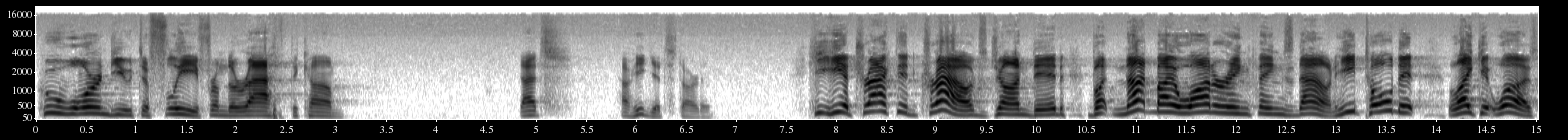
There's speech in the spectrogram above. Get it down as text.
who warned you to flee from the wrath to come? That's how he gets started. He, he attracted crowds, John did, but not by watering things down. He told it like it was.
